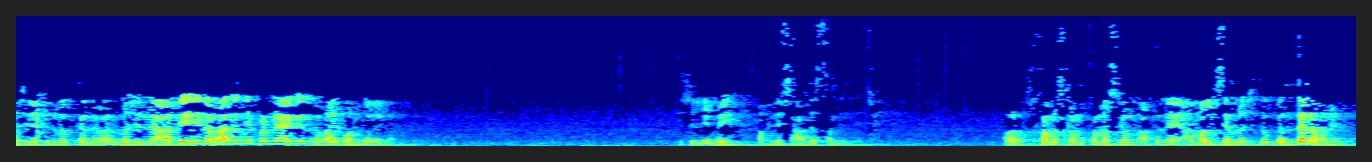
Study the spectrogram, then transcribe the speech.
مسجد خدمت کرنے والے مسجد میں آتے ہی نماز ہی نہیں پڑھنے آئیں گے تو صفائی کون کرے گا؟ اس لیے بھائی اپنی سعادت سمجھنی چاہیے۔ اور کم از کم کم از کم اپنے عمل سے مسجد کو گندا نہ ہونے دیں۔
